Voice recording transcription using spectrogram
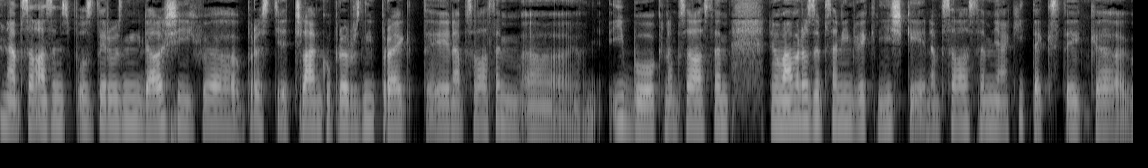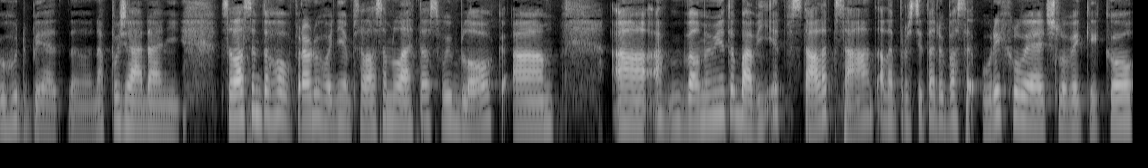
Napsala jsem spousty různých dalších eh, prostě článků pro různé projekty, napsala jsem eh, e-book, napsala jsem, nebo mám rozepsané dvě knížky, napsala jsem nějaký texty k, k hudbě eh, na požádání. Psala jsem toho opravdu hodně, psala jsem léta svůj blog a, a, a velmi mě to baví i stále psát, ale prostě ta doba se urychluje, člověk jako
